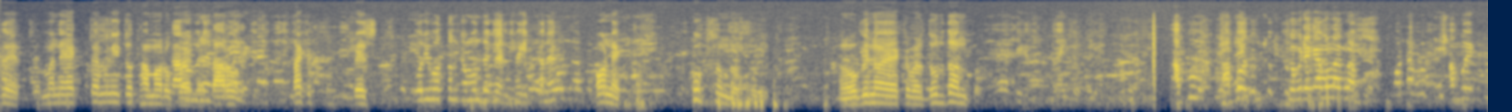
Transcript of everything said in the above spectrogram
জেড মানে একটা মিনিটও থামার উপায় নেই দারুণ তাকে বেস্ট পরিবর্তন কেমন দেখলেন শাকিব খানের? অনেক খুব সুন্দর ছবি। অভিনয় একেবারে দুর্দান্ত। আপু আপু ছবিটা কেমন লাগল আপু? আপু একটু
